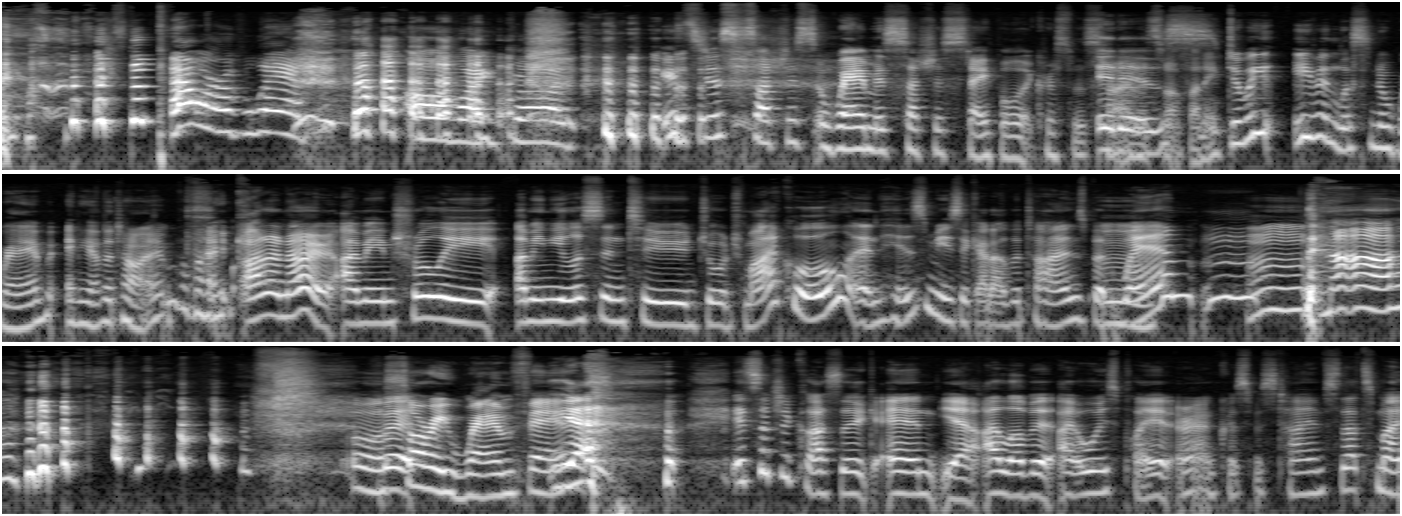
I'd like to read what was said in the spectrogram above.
a it's the power of Wham. Oh my god. It's just such a s- Wham is such a staple at Christmas time. It It's not funny. Do we even listen to Wham any other time? Like I don't know. I mean, truly, I mean, you listen to George Michael and his music at other times, but Mm. Wham, mm, mm, nah. Oh, But- sorry, Wham fans. yeah, it's such a classic, and yeah, I love it. I always play it around Christmas time. So that's my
